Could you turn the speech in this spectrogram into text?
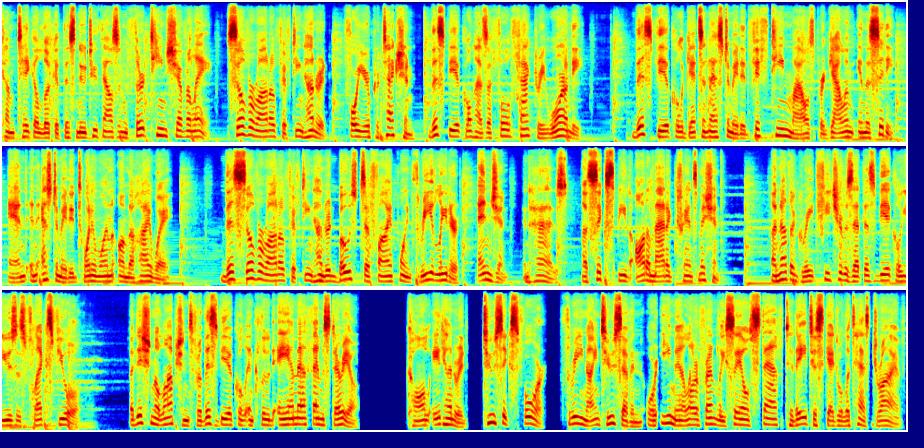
Come take a look at this new 2013 Chevrolet Silverado 1500. For your protection, this vehicle has a full factory warranty. This vehicle gets an estimated 15 miles per gallon in the city, and an estimated 21 on the highway. This Silverado 1500 boasts a 5.3-liter engine, and has a 6-speed automatic transmission. Another great feature is that this vehicle uses flex fuel. Additional options for this vehicle include AM-FM stereo. Call 800-264-3927 or email our friendly sales staff today to schedule a test drive.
